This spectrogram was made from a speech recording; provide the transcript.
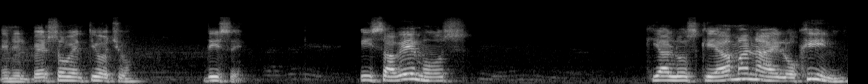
en el verso 28, dice, y sabemos que a los que aman a Elohim,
